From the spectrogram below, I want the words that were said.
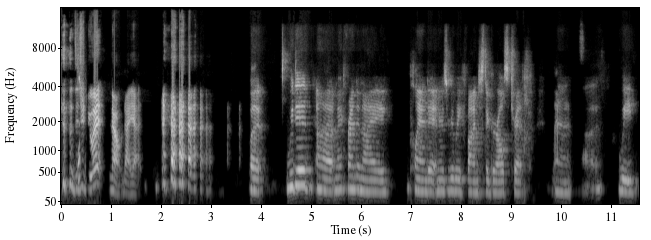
did you do it? No, not yet. but we did, uh, my friend and I planned it and it was really fun, just a girls' trip. And uh, we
